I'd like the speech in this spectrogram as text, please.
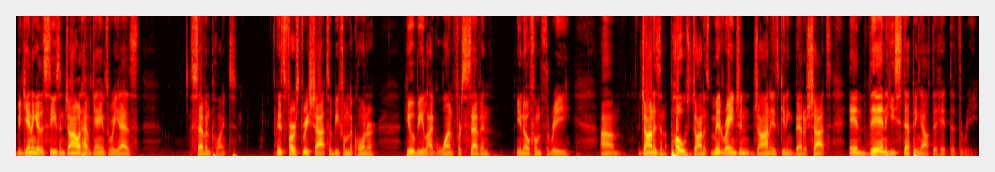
Beginning of the season, John would have games where he has seven points. His first three shots would be from the corner. He'll be like one for seven, you know, from three. Um, John is in the post. John is mid ranging. John is getting better shots. And then he's stepping out to hit the three.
